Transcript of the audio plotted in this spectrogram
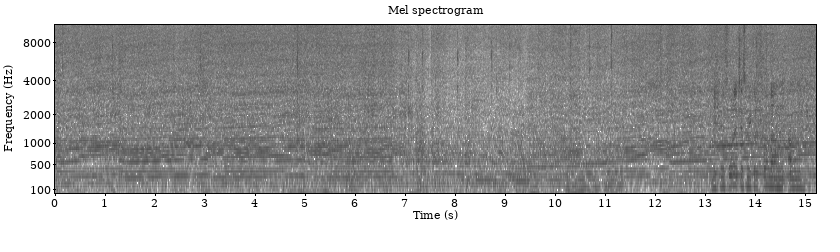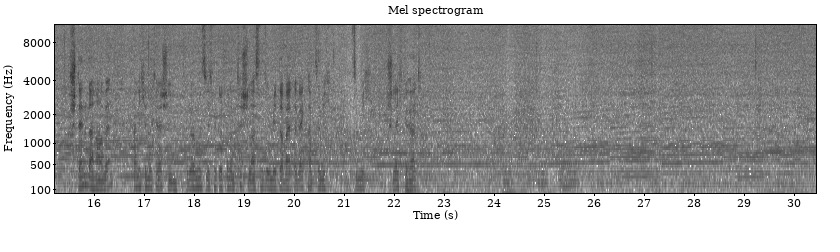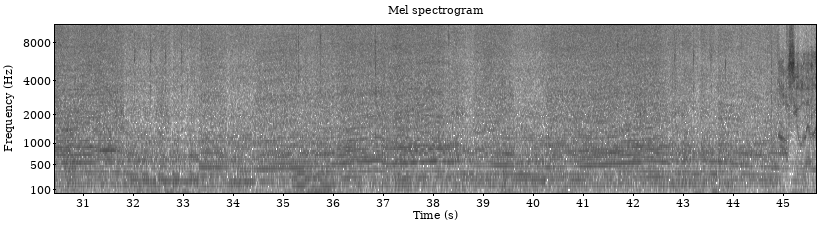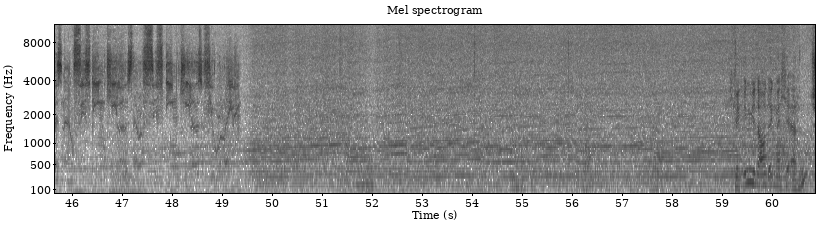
ich bevor ich das Mikrofon am, am Ständer habe, kann ich hin und her schieben. Früher musste ich das Mikrofon am Tisch lassen, so einen Meter weiter weg, habe ziemlich, ziemlich schlecht gehört.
